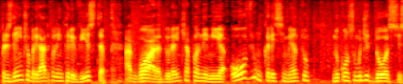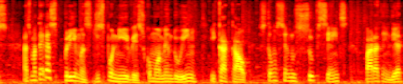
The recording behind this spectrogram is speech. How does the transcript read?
Presidente, obrigado pela entrevista. Agora, durante a pandemia, houve um crescimento no consumo de doces. As matérias-primas disponíveis, como amendoim e cacau, estão sendo suficientes para atender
